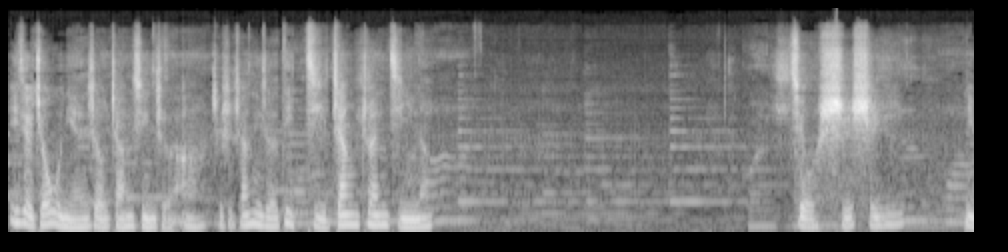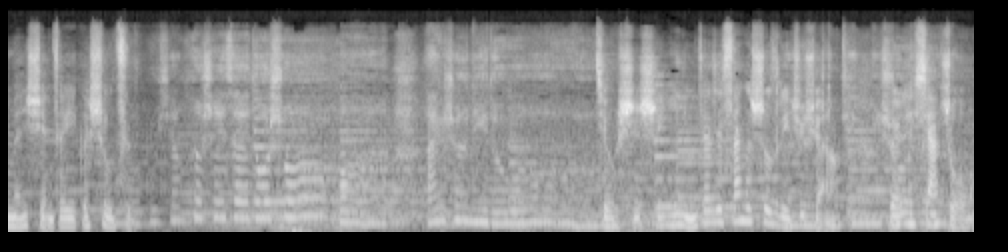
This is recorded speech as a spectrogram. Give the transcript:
一九九五年的时候，张信哲啊，这是张信哲的第几张专辑呢？九十十一，你们选择一个数字。九十十一，你们在这三个数字里去选啊，不要瞎琢磨。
